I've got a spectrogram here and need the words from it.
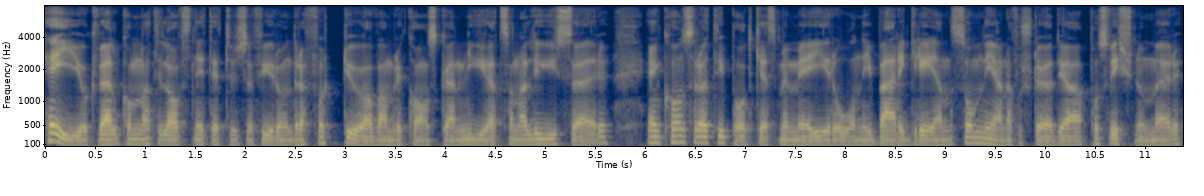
Hej och välkomna till avsnitt 1440 av amerikanska nyhetsanalyser. En konservativ podcast med mig, Ronny Berggren, som ni gärna får stödja på swishnummer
